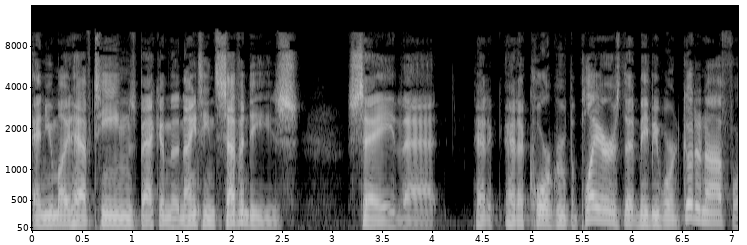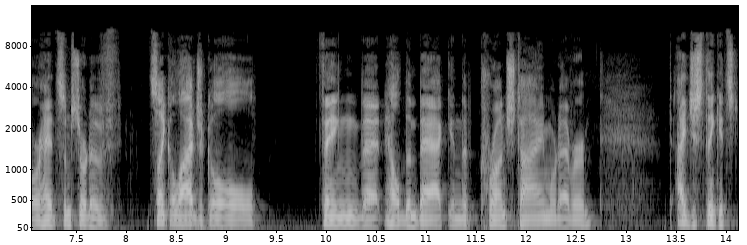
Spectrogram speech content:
and you might have teams back in the 1970s say that had a, had a core group of players that maybe weren't good enough or had some sort of psychological thing that held them back in the crunch time, whatever. I just think it's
